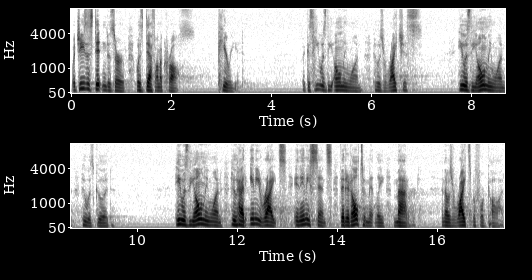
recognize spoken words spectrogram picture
What Jesus didn't deserve was death on a cross. Period. Because he was the only one who was righteous. He was the only one who was good. He was the only one who had any rights in any sense that it ultimately mattered. And that was rights before God.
